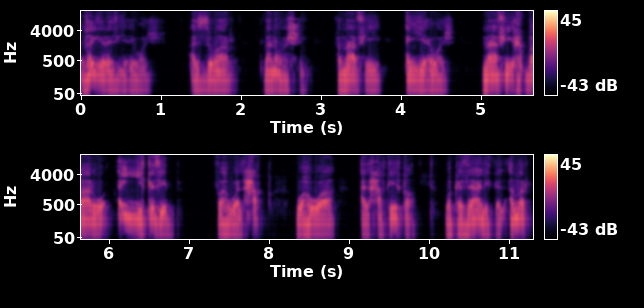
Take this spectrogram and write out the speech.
غير ذي عوج. الزمر 28 فما في أي عوج. ما في إخبار أي كذب. فهو الحق وهو الحقيقة. وكذلك الأمر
